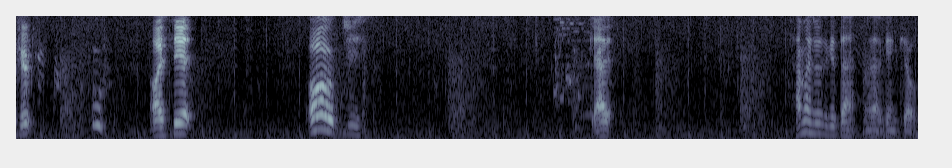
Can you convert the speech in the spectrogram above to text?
Oh shoot. Oh, I see it. Getting killed?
